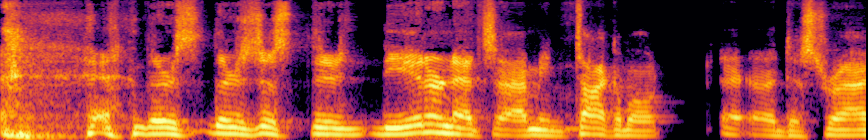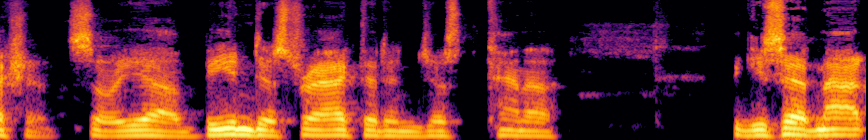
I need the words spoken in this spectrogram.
there's there's just the, the internet's i mean talk about a distraction. So yeah, being distracted and just kind of like you said, not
